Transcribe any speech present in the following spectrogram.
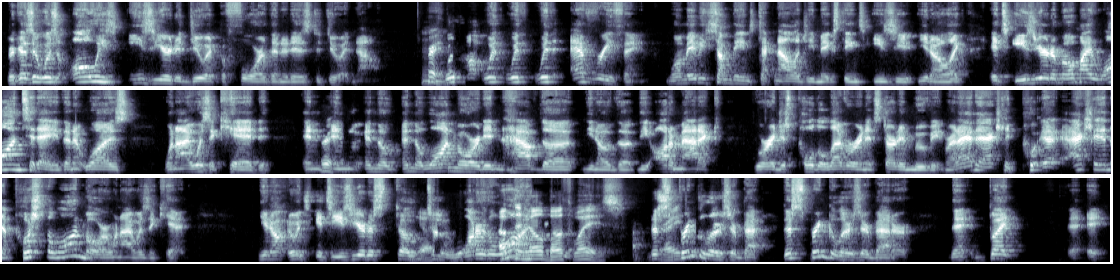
because it was always easier to do it before than it is to do it now hmm. right with uh, with with, with everything well, maybe some things technology makes things easier. You know, like it's easier to mow my lawn today than it was when I was a kid, and right. and and the and the lawnmower didn't have the you know the the automatic where I just pulled a lever and it started moving. Right, I had to actually put actually had to push the lawnmower when I was a kid. You know, it's it's easier to to, yeah. to water the Up lawn. the hill both ways. The right? sprinklers are better. The sprinklers are better. That, but it,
